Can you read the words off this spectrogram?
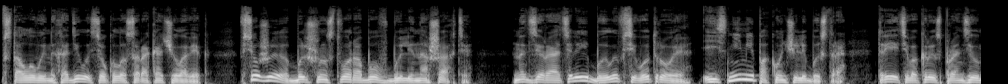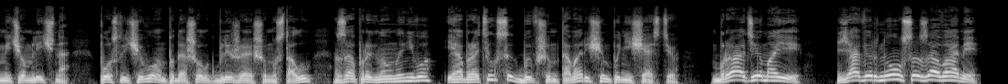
В столовой находилось около сорока человек. Все же большинство рабов были на шахте — Надзирателей было всего трое, и с ними покончили быстро. Третьего крыс пронзил мечом лично, после чего он подошел к ближайшему столу, запрыгнул на него и обратился к бывшим товарищам по несчастью. «Братья мои, я вернулся за вами.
